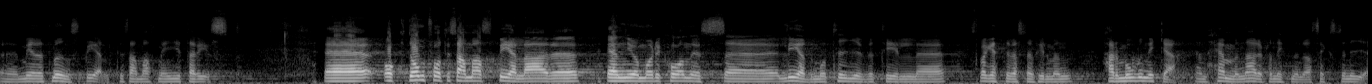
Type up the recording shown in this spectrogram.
eh, med ett munspel tillsammans med en gitarrist. Eh, och de två tillsammans spelar Ennio Morricones ledmotiv till spagettivästernfilmen Harmonica, en hämnare från 1969.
